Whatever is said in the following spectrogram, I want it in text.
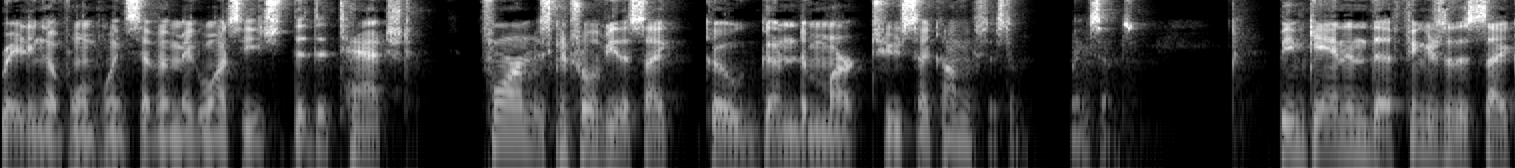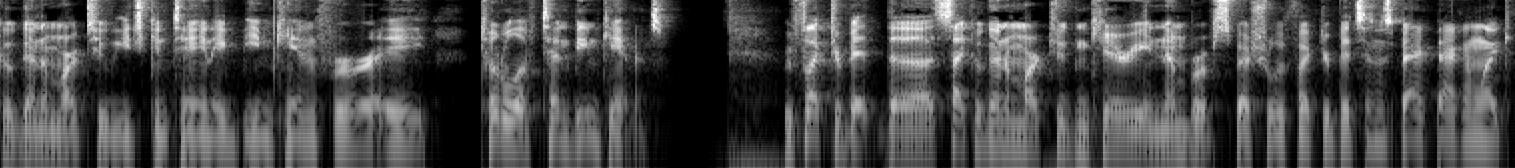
rating of 1.7 megawatts each. The detached Form is controlled via the Psycho Gundam Mark II Psycommu system. Makes sense. Beam cannon. The fingers of the Psycho Gundam Mark II each contain a beam cannon for a total of 10 beam cannons. Reflector bit. The Psycho Gundam Mark II can carry a number of special reflector bits in its backpack, and like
